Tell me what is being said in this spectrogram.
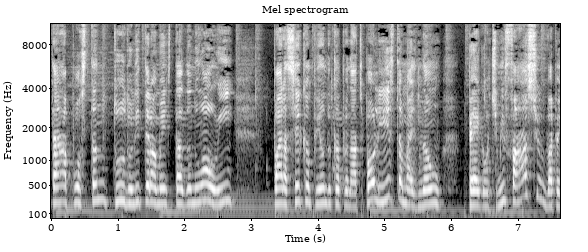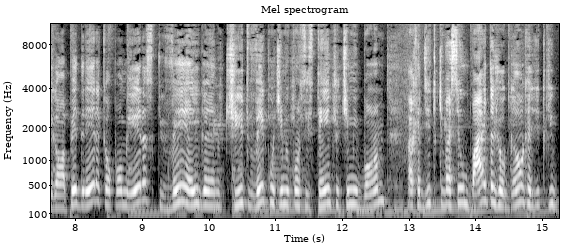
tá apostando tudo, literalmente tá dando um all-in para ser campeão do Campeonato Paulista, mas não pega um time fácil, vai pegar uma pedreira, que é o Palmeiras, que vem aí ganhando título, vem com um time consistente, um time bom. Acredito que vai ser um baita jogão, acredito que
